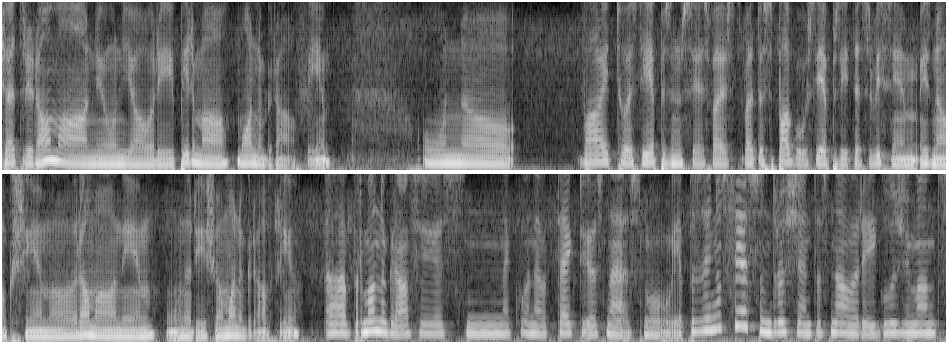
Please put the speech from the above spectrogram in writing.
četri romāni un jau arī pirmā monogrāfija. Un, uh, Vai tu esi iepazinusies, vai, vai tu esi pagūsi iepazīties ar visiem iznākušiem uh, romāniem un arī šo monogrāfiju? Uh, par monogrāfiju es neko nevaru teikt, jo es neesmu iepazinusies. Droši vien tas nav arī gluži mans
